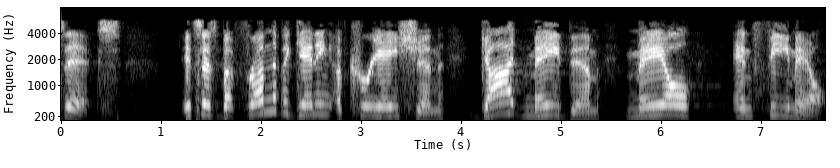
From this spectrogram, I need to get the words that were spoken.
6. It says, But from the beginning of creation, God made them male and female.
